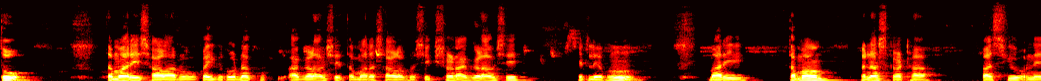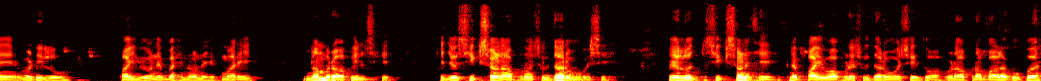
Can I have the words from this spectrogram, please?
તો તમારી શાળાનું કંઈક રોનક આગળ આવશે, તમારા શાળાનું શિક્ષણ આગળ આવશે, એટલે હું મારી તમામ બનાસકાંઠા વાસીઓ અને વડીલો, ભાઈઓ અને બહેનોને એક મારી નમ્ર અપીલ છે કે જો શિક્ષણ આપણું સુધારવું હશે પહેલો શિક્ષણ છે અને પાયો આપણે સુધારવો છે, તો આપણે આપણા બાળક ઉપર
